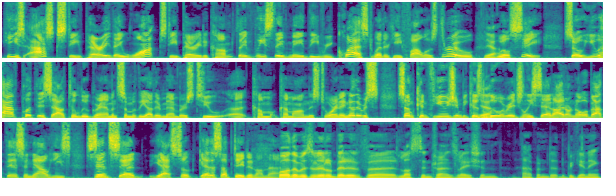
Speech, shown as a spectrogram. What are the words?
He's asked Steve Perry. They want Steve Perry to come. They've, at least they've made the request. Whether he follows through, Yeah. we'll see. So you have put this out to Lou Gramm and some of the other members to uh, come come on this tour. And I know there was some confusion because Yeah. Lou originally said, "I don't know about this," and now he's since said yes. So get us updated on that. Well, there was a little bit of uh, lost in translation happened at the beginning.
